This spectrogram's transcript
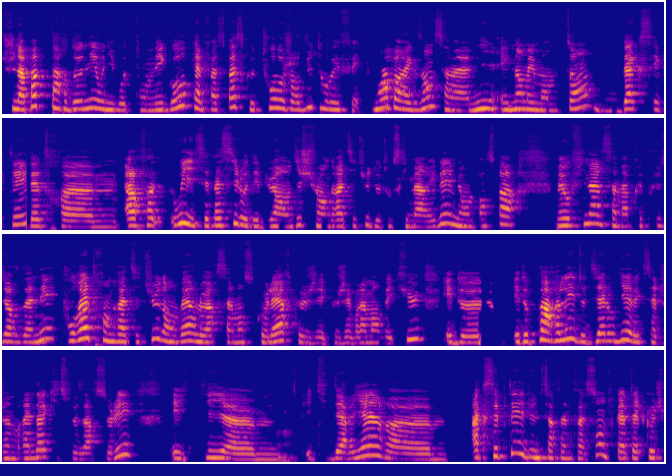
tu, n'as pas pardonné au niveau de ton ego qu'elle fasse pas ce que toi aujourd'hui t'aurais fait. Moi, par exemple, ça m'a mis énormément de temps d'accepter d'être. Euh, alors, oui, c'est facile au début. Hein. on dit je suis en gratitude de tout ce qui m'est arrivé, mais on ne pense pas. Mais au final, ça m'a pris plusieurs années pour être en gratitude envers le harcèlement scolaire que j'ai que j'ai vraiment vécu et de et de parler, de dialoguer avec cette jeune Brenda qui se faisait harceler et qui euh, et qui derrière euh, accepter d'une certaine façon, en tout cas tel que, je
